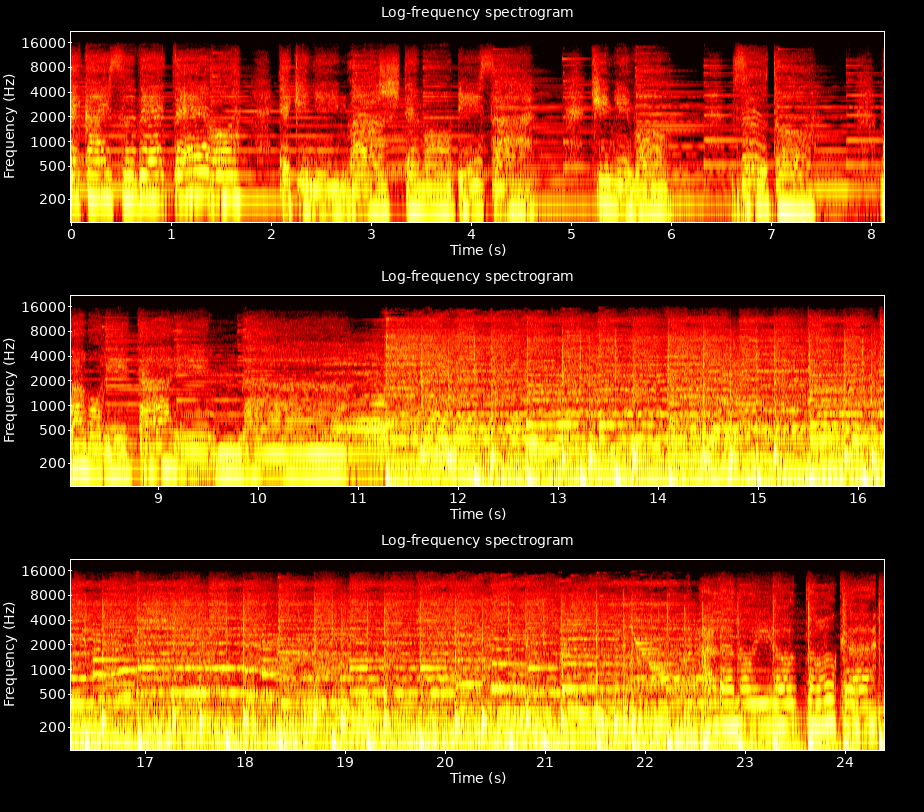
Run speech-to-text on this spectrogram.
世界すべてを敵に回してもいいさ。君をずっと守りたいんだ。肌の色とか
